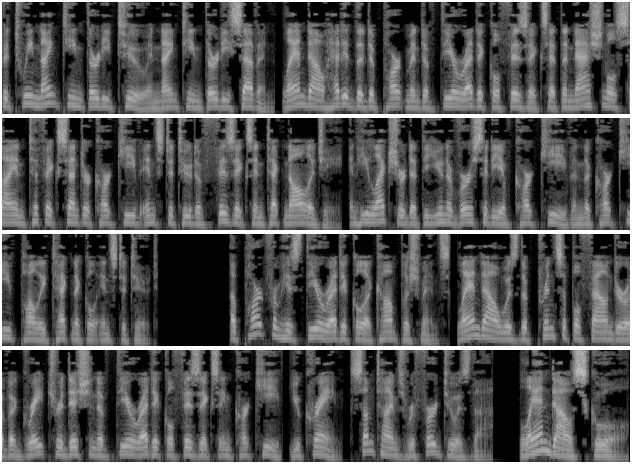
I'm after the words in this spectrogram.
Between 1932 and 1937, Landau headed the Department of Theoretical Physics at the National Scientific Center Kharkiv Institute of Physics and Technology, and he lectured at the University of Kharkiv and the Kharkiv Polytechnical Institute. Apart from his theoretical accomplishments, Landau was the principal founder of a great tradition of theoretical physics in Kharkiv, Ukraine, sometimes referred to as the Landau School.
